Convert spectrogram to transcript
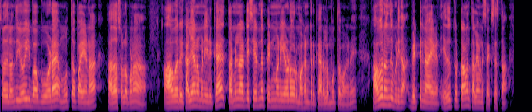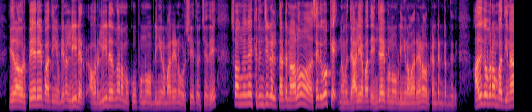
ஸோ அதில் வந்து யோகி பாபுவோட மூத்த பையனாக அதாவது சொல்லப்போனால் அவர் கல்யாணம் பண்ணியிருக்க தமிழ்நாட்டை சேர்ந்த பெண்மணியோட ஒரு மகன் இருக்கார்ல மூத்த மகன். அவர் வந்து இப்படி தான் வெற்றி நாயகன். எது தொட்டாலும் தலைவன் சக்ஸஸ் தான். இதில் அவர் பேரே பார்த்தீங்க அப்படின்னா லீடர் அவர் லீடர் தான் நம்ம கூப்பிடணும் அப்படிங்கிற மாதிரியான ஒரு விஷயத்தை வச்சது. ஸோ அங்கங்கே கிரிஞ்சுகள் தட்டினாலும் சரி ஓகே நம்ம ஜாலியாக பார்த்து என்ஜாய் பண்ணுவோம் அப்படிங்கிற மாதிரியான ஒரு கண்டென்ட் இருந்தது. அதுக்கப்புறம் பார்த்தீங்கன்னா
